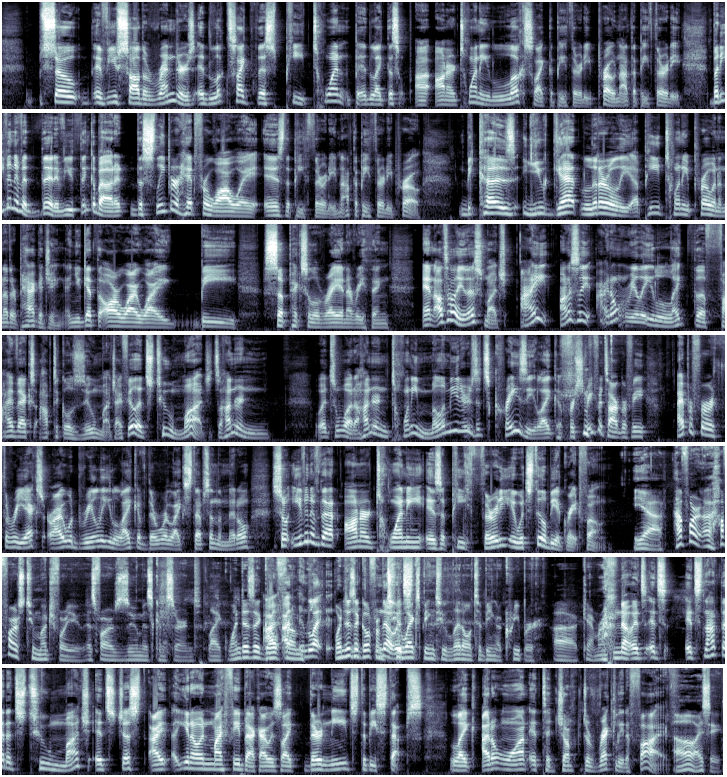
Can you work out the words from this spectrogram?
So if you saw the renders, it looks like this P20, like this uh, Honor 20 looks like the P30 Pro, not the P30. But even if it did, if you think about it, the sleeper hit for Huawei is the P30, not the P30 Pro. Because you get literally a P20 Pro in another packaging, and you get the RYYB subpixel array and everything. And I'll tell you this much: I honestly I don't really like the 5x optical zoom much. I feel it's too much. It's 100. It's what 120 millimeters. It's crazy. Like for street photography. I prefer 3x, or I would really like if there were like steps in the middle. So even if that Honor 20 is a P30, it would still be a great phone. Yeah. How far? Uh, how far is too much for you as far as zoom is concerned? Like, when does it go I- I- from like- when does it go from two x being too little to being a creeper uh, camera? No, it's it's it's not that it's too much. It's just I you know in my feedback I was like there needs to be steps. Like I don't want it to jump directly to 5. oh, I see.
